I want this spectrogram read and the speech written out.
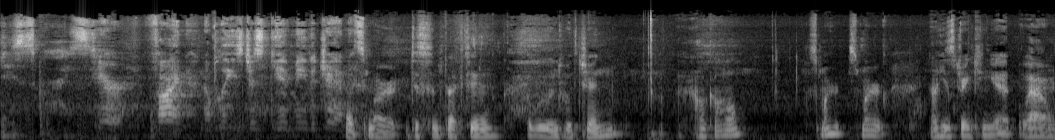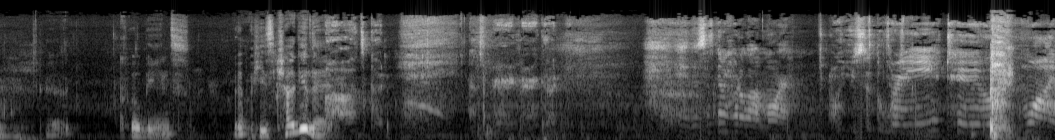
Jesus Christ. Here, fine. No, please, just give me the gin. That's smart. Disinfecting a wound with gin, alcohol. Smart, smart. Now he's drinking it. Wow. Uh, cool beans. Whoa, he's chugging it. Oh, that's good. That's very, very good. Okay, this is gonna hurt a lot more. Oh, you said the worst. Three, two, one.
